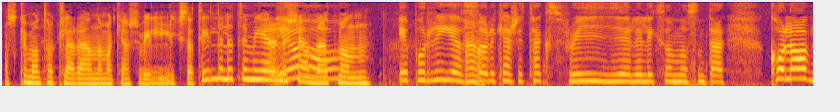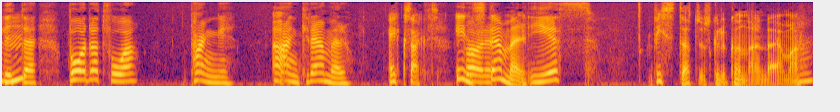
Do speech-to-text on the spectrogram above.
Och så kan man ta Clarin när man kanske vill lyxa till det lite mer eller Ja. känner att man... är på resa Ja. och det kanske är taxfree eller liksom något sånt där. Kolla av lite. Mm. Båda två pang, pangkrämer. Exakt, För- instämmer. Yes. Visste att du skulle kunna den där Emma.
